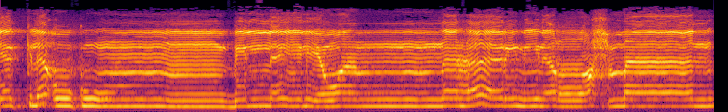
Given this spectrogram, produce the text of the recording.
يكلأكم بالليل والنهار من الرحمن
